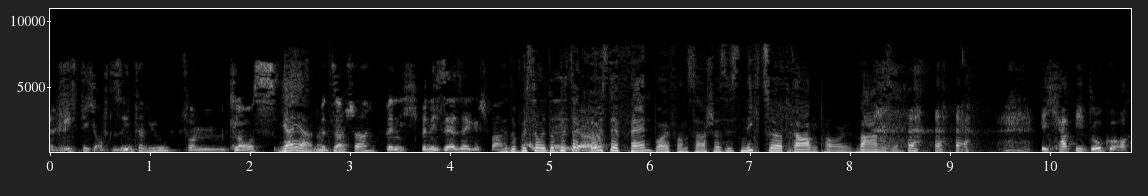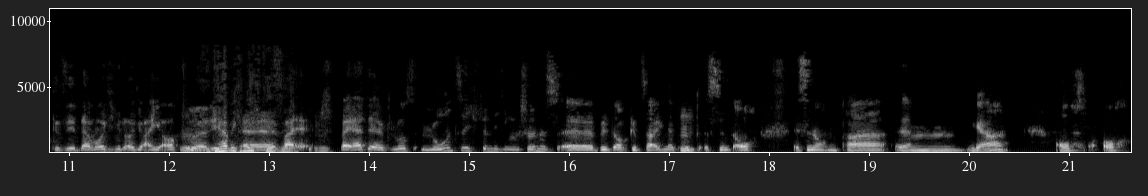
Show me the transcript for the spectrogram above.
richtig auf das Interview von Klaus ja, ja, mit Sascha. Bin ich, bin ich sehr, sehr gespannt. Ja, du bist, also, du bist der ja. größte Fanboy von Sascha. Es ist nicht zu ertragen, Paul. Wahnsinn. ich habe die Doku auch gesehen. Da wollte ich mit euch eigentlich auch drüber reden. Die habe ich nicht gesehen. Äh, bei, bei, RTL Plus lohnt sich, finde ich, ein schönes äh, Bild auch gezeichnet mhm. und es sind auch, es sind auch ein paar, ähm, ja, auch, auch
